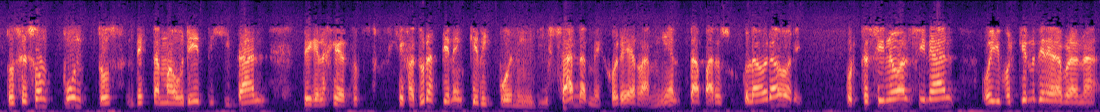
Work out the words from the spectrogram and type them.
Entonces son puntos de esta madurez digital de que las jefaturas tienen que disponibilizar las mejores herramientas para sus colaboradores, porque si no al final, oye, ¿por qué no tiene la,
